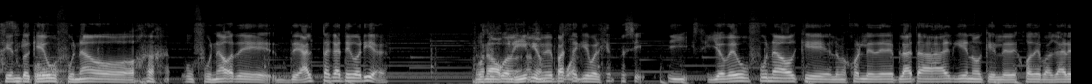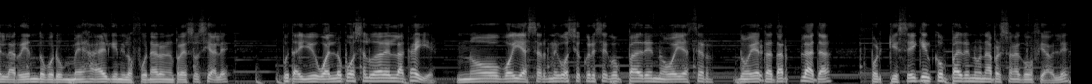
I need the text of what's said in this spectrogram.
siendo Así, que es un funado, un funado de, de alta categoría. Premium, a mí me pasa que, por ejemplo, si, y, si yo veo un funado que a lo mejor le debe plata a alguien o que le dejó de pagar el arriendo por un mes a alguien y lo funaron en redes sociales, puta, yo igual lo puedo saludar en la calle. No voy a hacer negocios con ese compadre, no voy a hacer, no voy a tratar plata, porque sé que el compadre no es una persona confiable.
